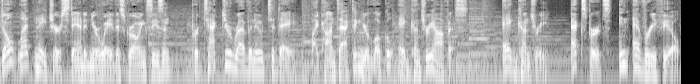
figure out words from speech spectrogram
Don't let nature stand in your way this growing season. Protect your revenue today by contacting your local Ag Country office. Ag Country, experts in every field.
